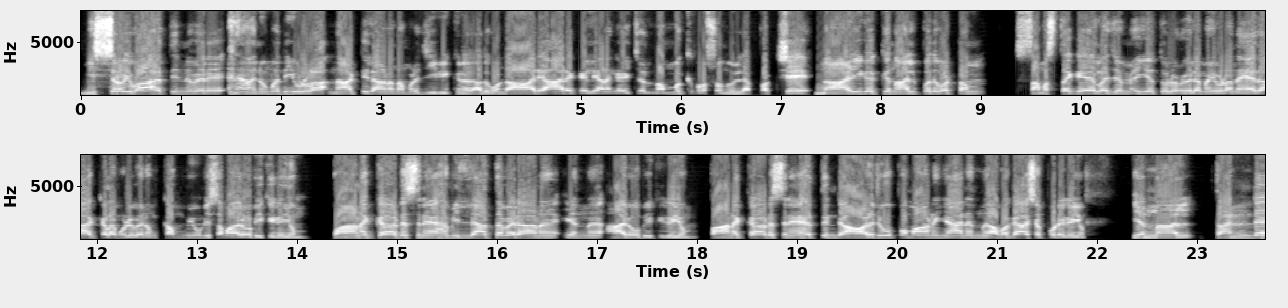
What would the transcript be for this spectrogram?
മിശ്ര വിവാഹത്തിന് വരെ അനുമതിയുള്ള നാട്ടിലാണ് നമ്മൾ ജീവിക്കുന്നത്. അതുകൊണ്ട് ആര് ആരെ കല്യാണം കഴിച്ചാലും നമുക്ക് പ്രശ്നമൊന്നുമില്ല. പക്ഷേ നാഴികക്ക് നാൽപ്പത് വട്ടം സമസ്ത കേരള ജമയ്യത്തുൽ ഉലമയുടെ നേതാക്കളെ മുഴുവനും കമ്മ്യൂണിസം ആരോപിക്കുകയും പാണക്കാട് സ്നേഹമില്ലാത്തവരാണ് എന്ന് ആരോപിക്കുകയും പാണക്കാട് സ്നേഹത്തിന്റെ ആൾരൂപമാണ് ഞാനെന്ന് അവകാശപ്പെടുകയും എന്നാൽ തന്റെ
